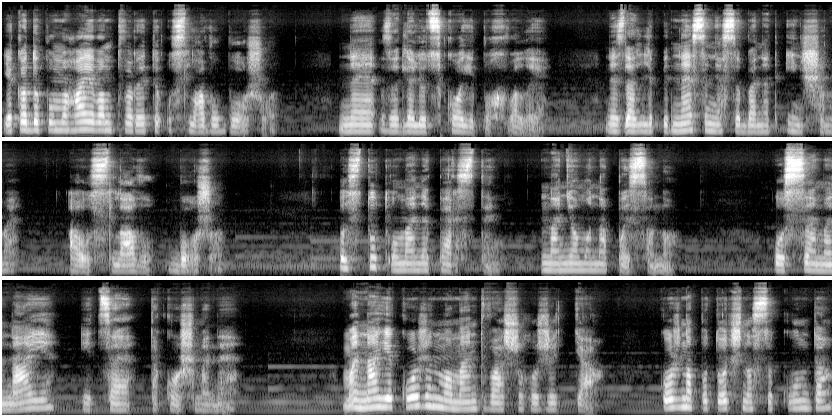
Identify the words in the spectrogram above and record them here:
яка допомагає вам творити у славу Божу, не задля людської похвали, не задля піднесення себе над іншими, а у славу Божу. Ось тут у мене перстень, на ньому написано: Усе минає, і це також мене. Минає кожен момент вашого життя, кожна поточна секунда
